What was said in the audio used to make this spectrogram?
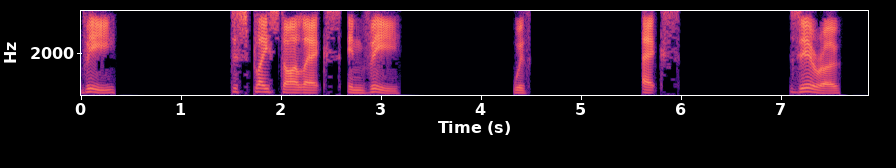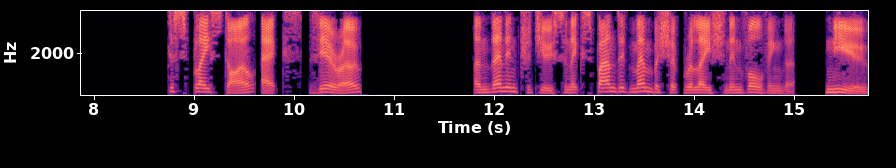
v display style x in v with x 0 display style x 0 and then introduce an expanded membership relation involving the new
